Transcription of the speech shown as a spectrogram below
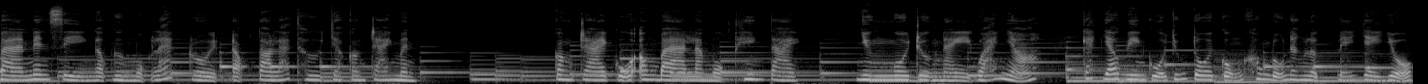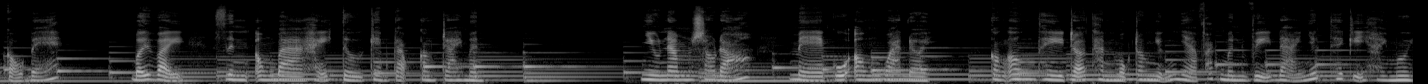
Bà Nancy ngập ngừng một lát rồi đọc to lá thư cho con trai mình. Con trai của ông bà là một thiên tài, nhưng ngôi trường này quá nhỏ, các giáo viên của chúng tôi cũng không đủ năng lực để dạy dỗ cậu bé. Bởi vậy, xin ông bà hãy tự kèm cặp con trai mình. Nhiều năm sau đó, mẹ của ông qua đời, còn ông thì trở thành một trong những nhà phát minh vĩ đại nhất thế kỷ 20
